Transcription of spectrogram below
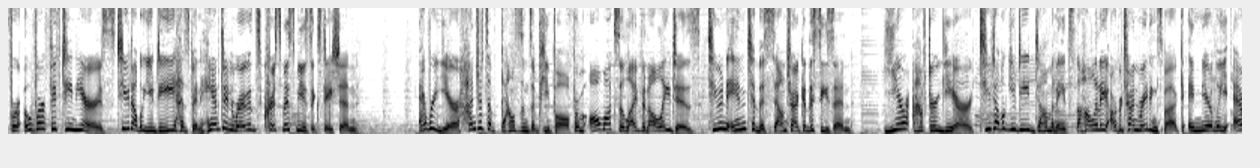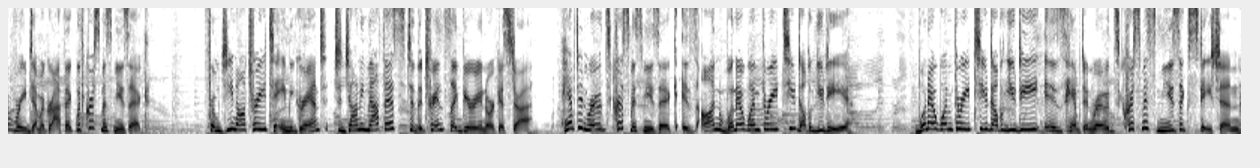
For over 15 years, 2WD has been Hampton Roads Christmas music station. Every year, hundreds of thousands of people from all walks of life and all ages tune in to the soundtrack of the season. Year after year, 2WD dominates the holiday Arbitron ratings book in nearly every demographic with Christmas music. From Gene Autry to Amy Grant to Johnny Mathis to the Trans Siberian Orchestra, Hampton Roads Christmas music is on 1013 2WD. 1013 2WD is Hampton Roads Christmas music station.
